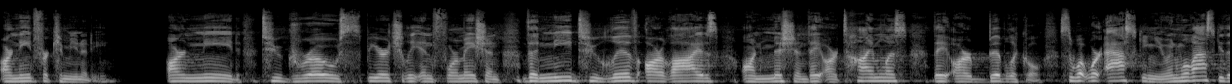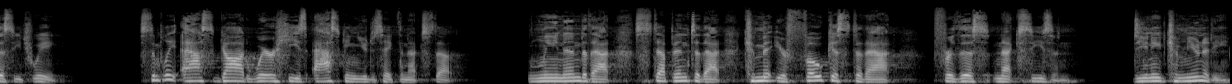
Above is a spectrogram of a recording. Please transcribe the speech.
Our need for community, our need to grow spiritually in formation, the need to live our lives on mission. They are timeless, they are biblical. So, what we're asking you, and we'll ask you this each week, simply ask God where He's asking you to take the next step. Lean into that, step into that, commit your focus to that for this next season. Do you need community?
